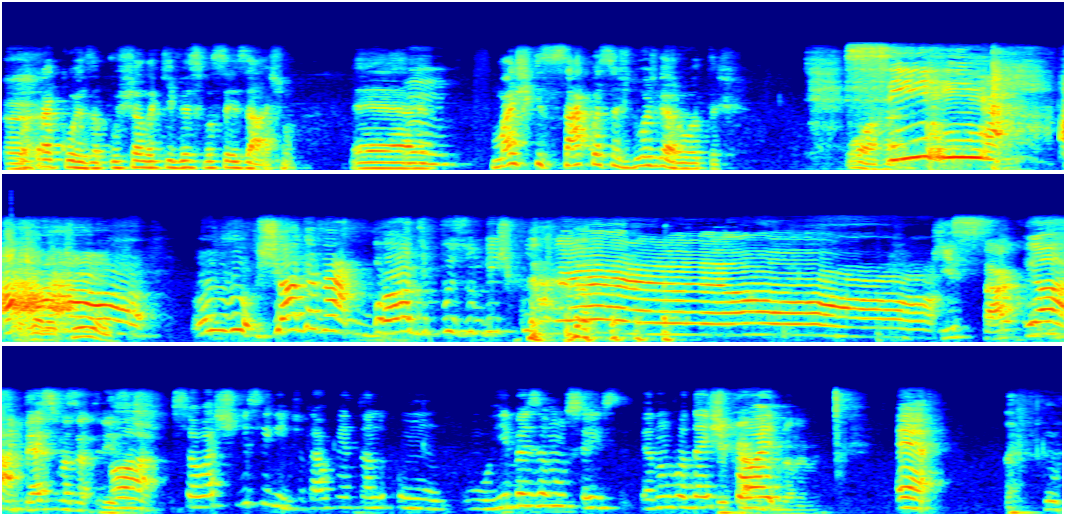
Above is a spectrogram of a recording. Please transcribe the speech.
Ah. Outra coisa, puxando aqui, ver se vocês acham. É, hum. Mas que saco essas duas garotas. Porra. Sim! Ah! Joga na grade pros zumbis comer! que saco e, ó, que péssimas atrizes. Ó, só acho o seguinte, eu tava comentando com o Ribas, eu não sei, eu não vou dar spoiler. Ricardo, é, eu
